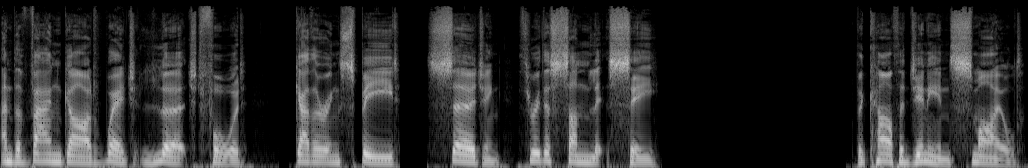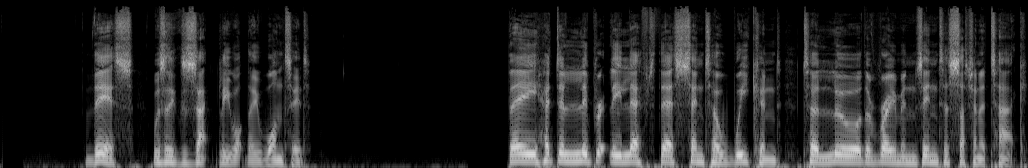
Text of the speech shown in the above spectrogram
and the vanguard wedge lurched forward, gathering speed, surging through the sunlit sea. The Carthaginians smiled. This was exactly what they wanted. They had deliberately left their centre weakened to lure the Romans into such an attack,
